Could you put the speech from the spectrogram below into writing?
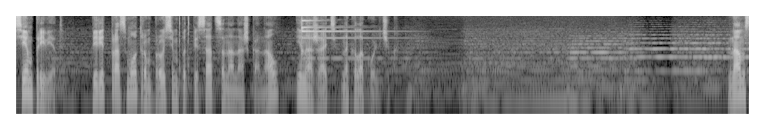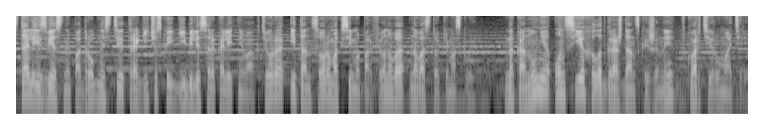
Всем привет! Перед просмотром просим подписаться на наш канал и нажать на колокольчик. Нам стали известны подробности трагической гибели 40-летнего актера и танцора Максима Парфенова на востоке Москвы. Накануне он съехал от гражданской жены в квартиру матери.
